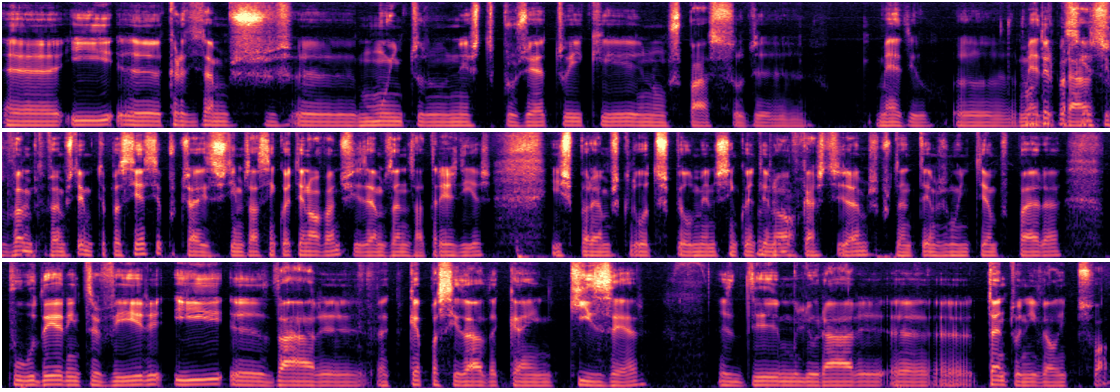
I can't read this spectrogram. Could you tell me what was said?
Uh, e uh, acreditamos uh, muito neste projeto e que num espaço de médio, uh, médio prazo vamos, vamos, ter muita paciência porque já existimos há 59 anos, fizemos anos há 3 dias e esperamos que outros pelo menos 59 cá estejamos, portanto temos muito tempo para poder intervir e uh, dar uh, a capacidade a quem quiser de melhorar tanto a nível pessoal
